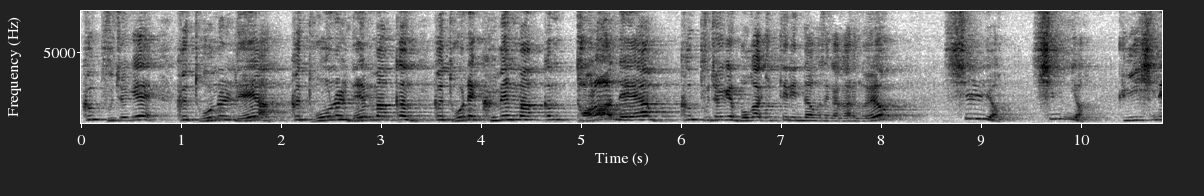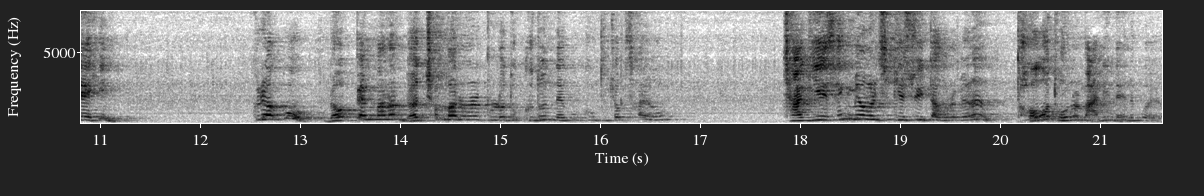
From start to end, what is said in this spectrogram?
그 부적에 그 돈을 내야 그 돈을 낸 만큼 그 돈의 금액만큼 더 내야 그 부적에 뭐가 깃들인다고 생각하는 거예요? 실력, 심력, 귀신의 힘. 그래갖고 몇백만 원, 몇천만 원을 불러도 그 돈 내고 그 부적 사요. 자기의 생명을 지킬 수 있다 그러면은 더 돈을 많이 내는 거예요.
